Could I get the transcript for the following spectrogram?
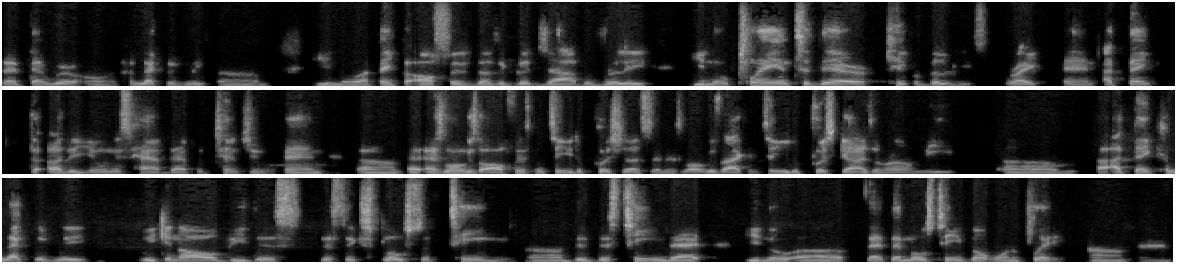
that that we're on collectively. Um, you know, I think the offense does a good job of really, you know, playing to their capabilities, right? And I think the other units have that potential. And um, as long as the offense continue to push us, and as long as I continue to push guys around me, um, I think collectively we can all be this this explosive team. Uh, this team that you know uh, that that most teams don't want to play. Um, and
